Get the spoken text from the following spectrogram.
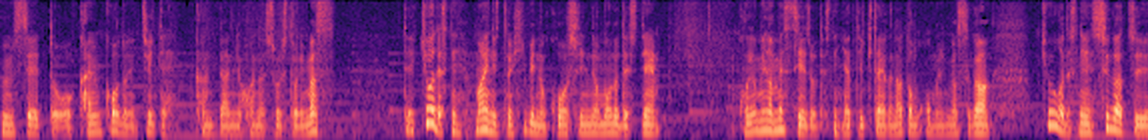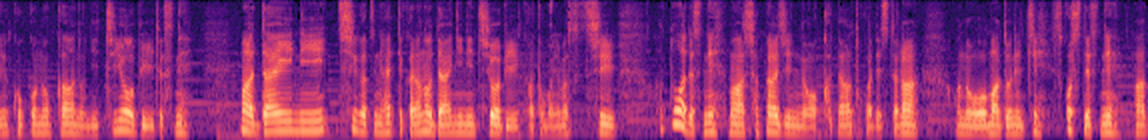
運勢と開運行動について簡単にお話をしております。で今日はですね、毎日の日々の更新のものでして、暦のメッセージをですね、やっていきたいかなとも思いますが、今日はですね、4月9日の日曜日ですね、まあ、第2、4月に入ってからの第2日曜日かと思いますし、あとはですね、まあ、社会人の方とかでしたら、あのまあ、土日、少しですね、まあ、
